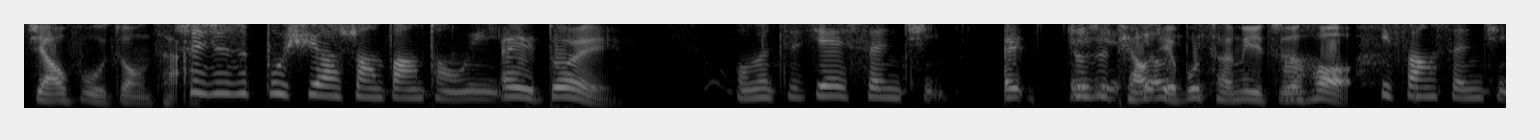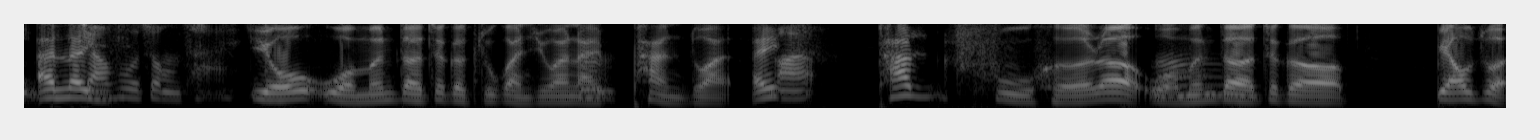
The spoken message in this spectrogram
交付仲裁，所以就是不需要双方同意。哎、欸，对，我们直接申请。哎、欸，就是调解不成立之后，一方申请交付仲裁，由我们的这个主管机关来判断。哎、嗯，他、欸、符合了我们的这个标准，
